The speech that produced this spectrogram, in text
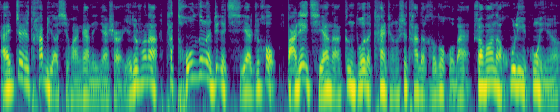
哎，这是他比较喜欢干的一件事儿。也就是说呢，他投资了这个企业之后，把这企业呢更多的看成是他的合作伙伴，双方呢互利共赢。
